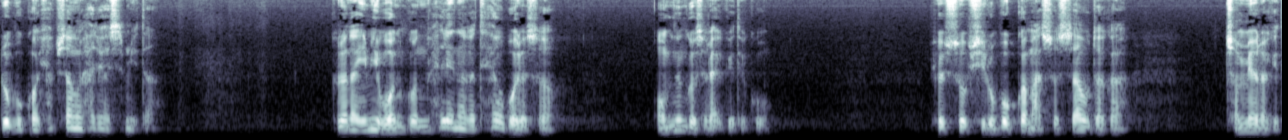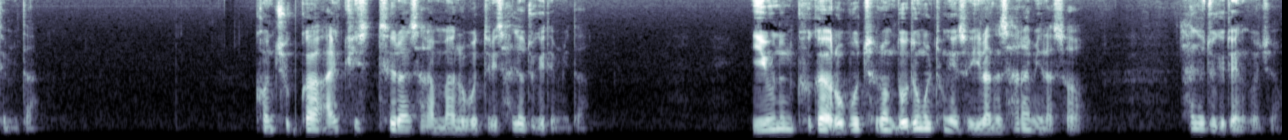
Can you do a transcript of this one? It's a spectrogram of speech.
로봇과 협상을 하려 했습니다. 그러나 이미 원고는 헬레나가 태워버려서 없는 것을 알게 되고 별 수 없이 로봇과 맞서 싸우다가 전멸하게 됩니다. 건축가 알퀴스트란 사람만 로봇들이 살려두게 됩니다. 이유는 그가 로봇처럼 노동을 통해서 일하는 사람이라서 살려두게 되는 거죠.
